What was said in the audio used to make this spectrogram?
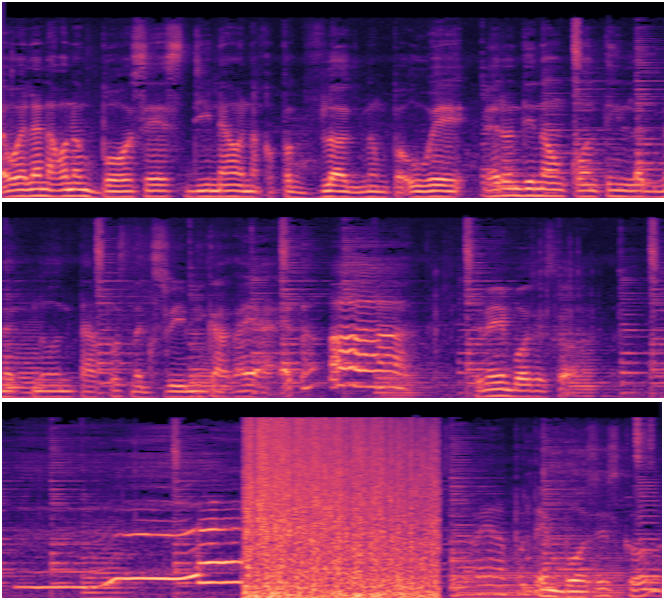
nawalan ako ng boses, di na ako nakapag-vlog ng pauwi. Meron din akong konting lagnat noon tapos nag-swimming ka kaya eto ah! Na yung boses ko. Kaya napunta yung boses ko?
